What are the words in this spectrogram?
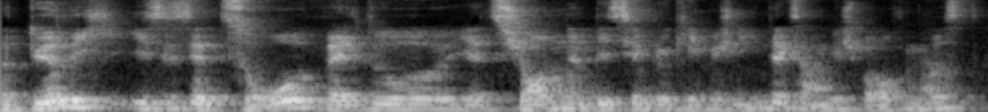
Natürlich ist es jetzt so, weil du jetzt schon ein bisschen glykämischen Index angesprochen hast,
